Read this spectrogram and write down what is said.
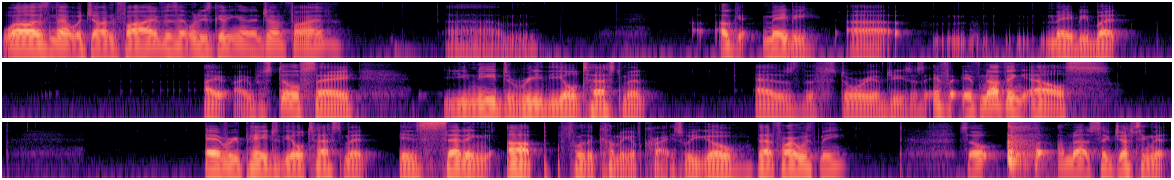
Well, isn't that what John 5? Is that what he's getting at in John 5? Um, okay, maybe. Uh, maybe, but I, I would still say you need to read the Old Testament as the story of Jesus. If, if nothing else, every page of the Old Testament is setting up for the coming of Christ. Will you go that far with me? So I'm not suggesting that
